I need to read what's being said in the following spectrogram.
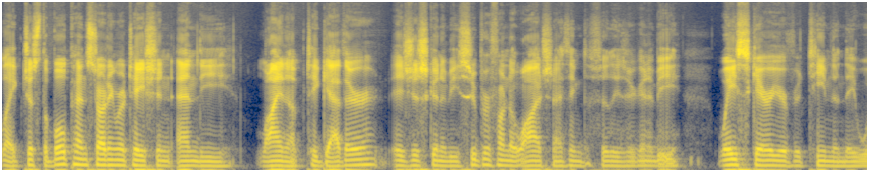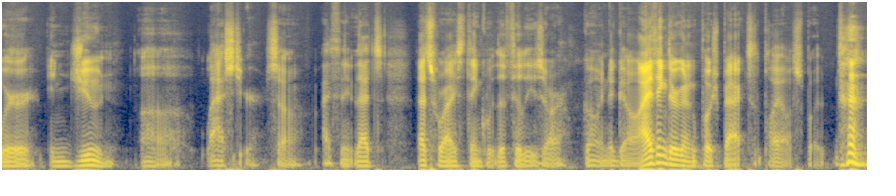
like just the bullpen starting rotation and the lineup together is just going to be super fun to watch. And I think the Phillies are going to be way scarier of a team than they were in June. uh, last year. So I think that's that's where I think the Phillies are going to go. I think they're going to push back to the playoffs, but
